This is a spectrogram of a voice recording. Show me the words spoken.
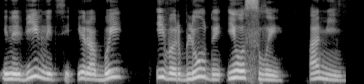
і невільниці, і раби, і верблюди, і осли. Амінь.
